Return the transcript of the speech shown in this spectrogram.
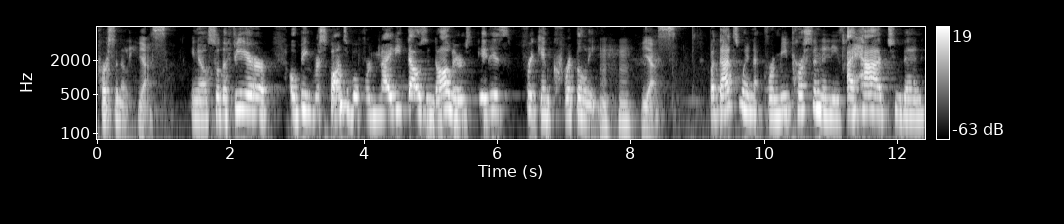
personally. Yes. You know, so the fear of being responsible for $90,000, it is freaking crippling. hmm Yes. But that's when, for me personally, I had to then,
